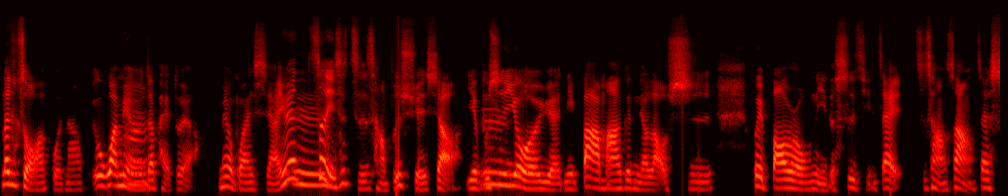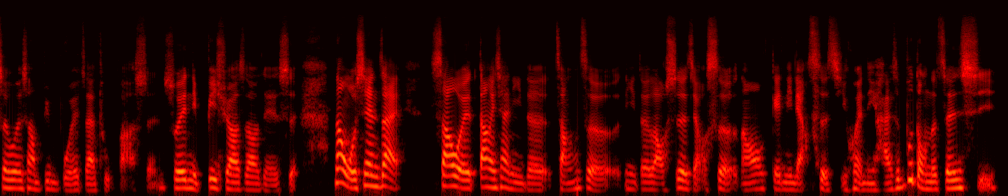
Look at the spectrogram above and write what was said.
那就走啊，滚啊，因为外面有人在排队啊，嗯、没有关系啊，因为这里是职场，不是学校，也不是幼儿园，嗯、你爸妈跟你的老师会包容你的事情，在职场上，在社会上并不会再突发生，所以你必须要知道这件事。那我现在稍微当一下你的长者，你的老师的角色，然后给你两次的机会，你还是不懂得珍惜。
